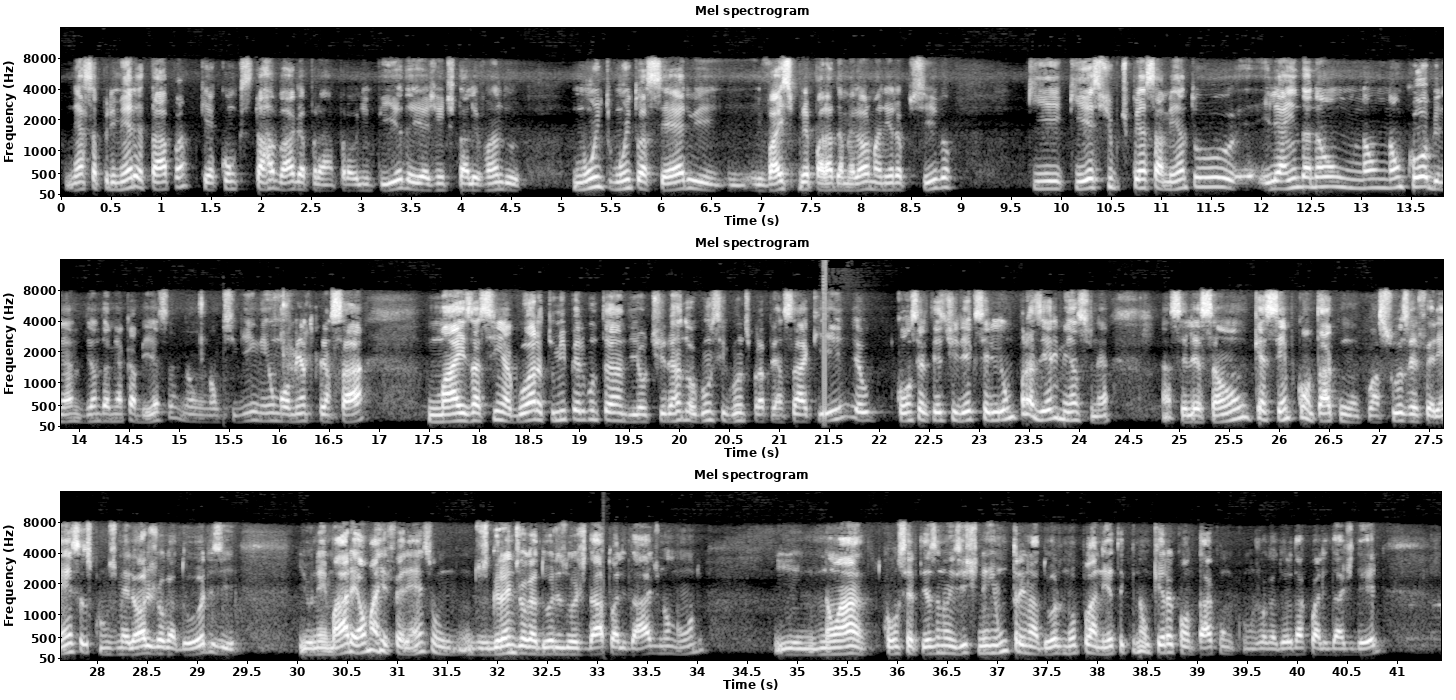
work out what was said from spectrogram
nessa primeira etapa, que é conquistar a vaga para a Olimpíada, e a gente está levando muito, muito a sério e, e, vai se preparar da melhor maneira possível, que, que esse tipo de pensamento ele ainda não, não, não coube né, dentro da minha cabeça, não, não consegui em nenhum momento pensar, mas, assim, agora, tu me perguntando e eu tirando alguns segundos para pensar aqui, eu com certeza diria que seria um prazer imenso, né? A seleção quer sempre contar com, com as suas referências, com os melhores jogadores e, e o Neymar é uma referência, um, um dos grandes jogadores hoje da atualidade no mundo e não há, com certeza, não existe nenhum treinador no planeta que não queira contar com, com um jogador da qualidade dele.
